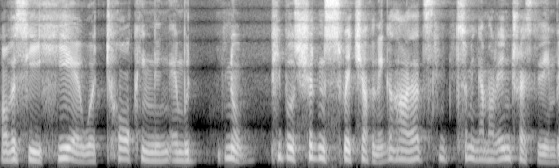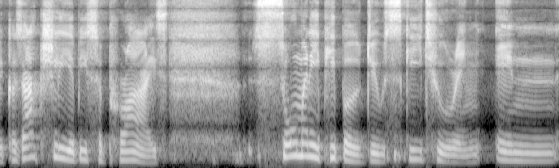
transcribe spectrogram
obviously here we're talking and, we, you know, people shouldn't switch off and think, oh, that's something I'm not interested in, because actually you'd be surprised. So many people do ski touring in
